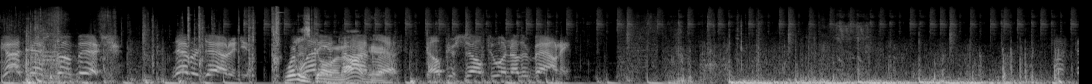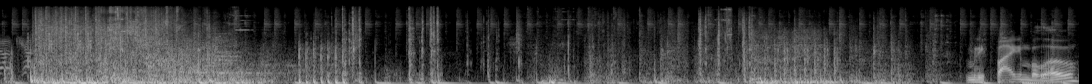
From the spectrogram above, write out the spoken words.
Got that son bitch. Never doubted you. What is Plenty going on here? left. Help yourself to another bounty. Somebody fighting below?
